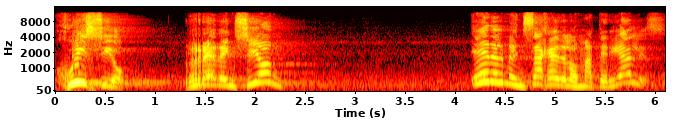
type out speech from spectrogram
juicio, redención. Era el mensaje de los materiales.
